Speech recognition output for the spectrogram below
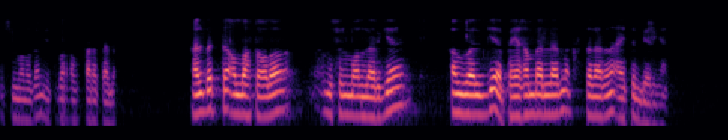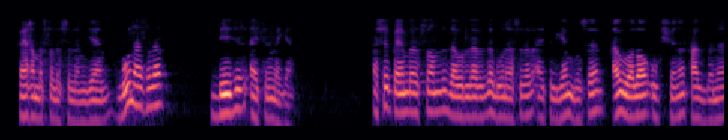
musulmon odam e'tibor qilib qaratadi albatta alloh taolo musulmonlarga avvalgi payg'ambarlarni qissalarini aytib bergan. Payg'ambar sallallohu alayhi vasallamga ham bu narsalar bejiz aytilmagan. Ana shu payg'ambar alayhissalomni davrlarida bu narsalar aytilgan bo'lsa avvalo u kishini qalbini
